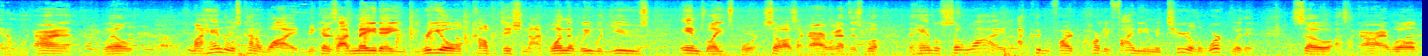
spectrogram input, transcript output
and I'm like, all right. Well, my handle was kind of wide because I made a real competition knife, one that we would use in blade sport. So I was like, all right, we got this. Well, the handle's so wide, I couldn't hardly find any material to work with it. So I was like, all right, well,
